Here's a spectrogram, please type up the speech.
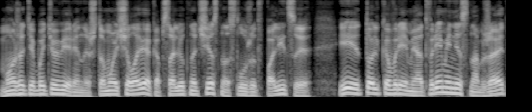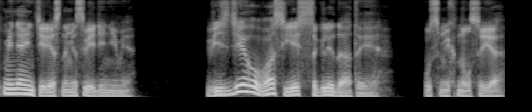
Можете быть уверены, что мой человек абсолютно честно служит в полиции и только время от времени снабжает меня интересными сведениями. — Везде у вас есть соглядатые, — усмехнулся я.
